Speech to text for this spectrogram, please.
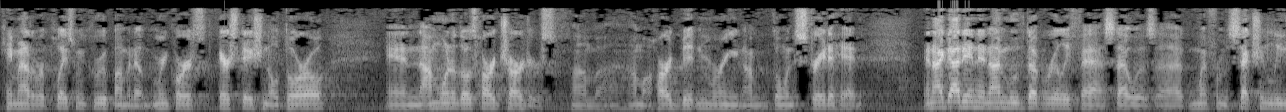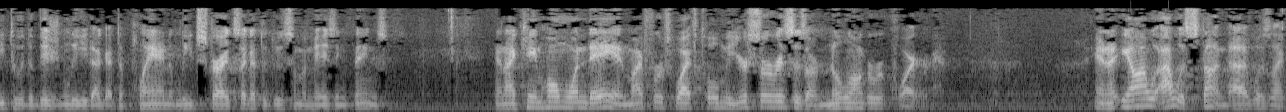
came out of the replacement group. I'm at Marine Corps Air Station El Toro, and I'm one of those hard chargers. I'm a, I'm a hard-bitten Marine. I'm going straight ahead. And I got in and I moved up really fast. I was uh, went from a section lead to a division lead. I got to plan and lead strikes. I got to do some amazing things. And I came home one day and my first wife told me, your services are no longer required. And, uh, you know, I, I was stunned. I was like,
